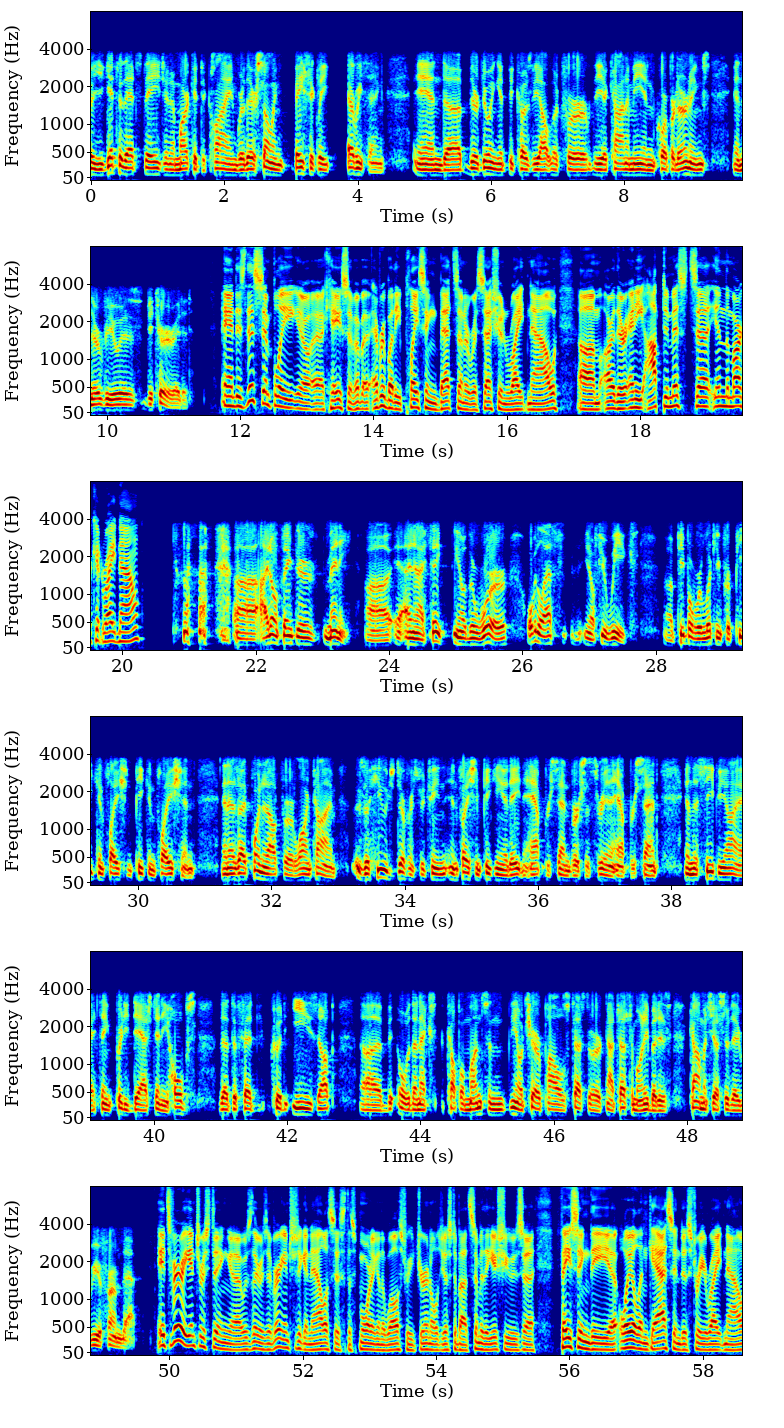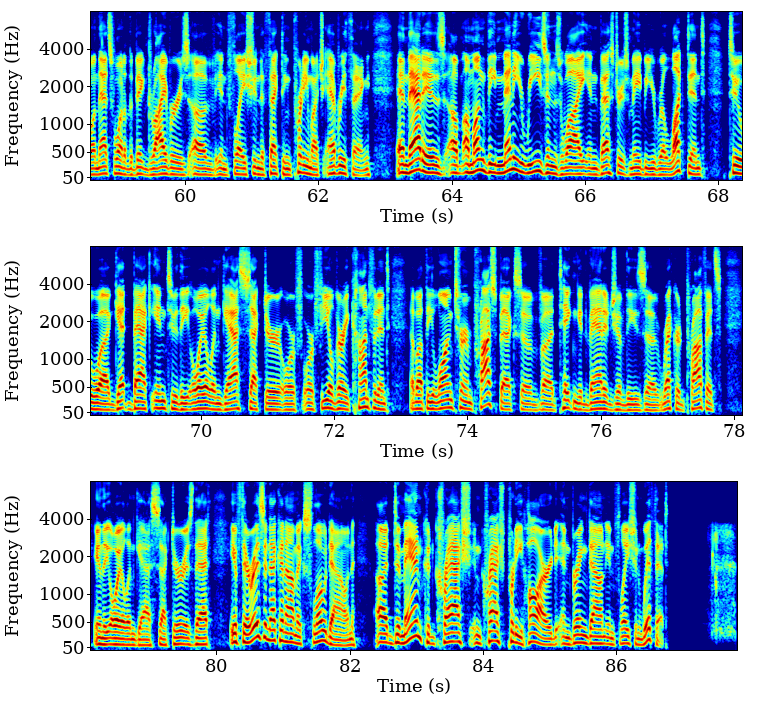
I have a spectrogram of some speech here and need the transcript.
So you get to that stage in a market decline where they're selling basically everything, and uh, they're doing it because the outlook for the economy and corporate earnings, in their view, is deteriorated. And is this simply you know, a case of everybody placing bets on a recession right now? Um, are there any optimists uh, in the market right now? uh, I don't think there's many. Uh, and I think you know there were over the last you know few weeks. Uh, people were looking for peak inflation, peak inflation, and as I pointed out for a long time, there's a huge difference between inflation peaking at eight and a half percent versus three and a half percent, and the CPI I think pretty dashed any hopes that the Fed could ease up uh, over the next couple months. And you know, Chair Powell's test or not testimony, but his comments yesterday reaffirmed that. It's very interesting. Uh, was there was a very interesting analysis this morning in the Wall Street Journal just about some of the issues uh, facing the uh, oil and gas industry right now, and that's one of the big drivers of inflation affecting pretty much everything. And that is um, among the many reasons why investors may be reluctant to uh, get back into the oil and gas sector or or feel very confident about the long term prospects of uh, taking advantage of these uh, record profits in the oil and gas sector is that if there is an economic slowdown, uh, demand could crash and crash pretty hard and bring down inflation with it.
